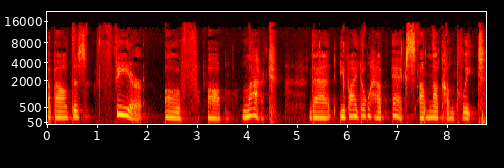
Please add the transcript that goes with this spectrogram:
about this fear of um, lack that if I don't have X, I'm not complete.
